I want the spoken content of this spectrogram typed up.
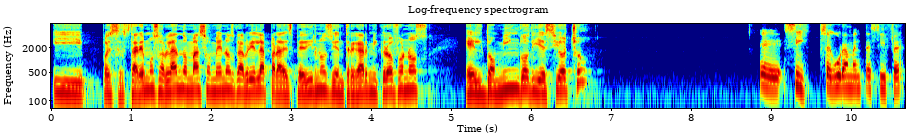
Y pues estaremos hablando más o menos, Gabriela, para despedirnos y entregar micrófonos el domingo 18. Eh, sí, seguramente sí, Fer.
